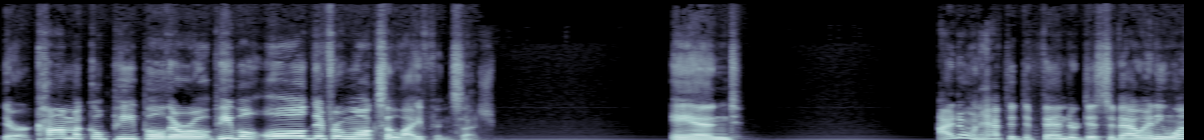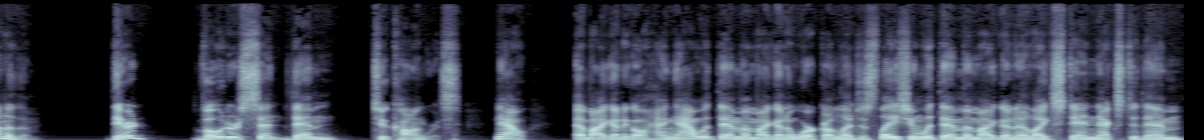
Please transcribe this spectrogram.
There are comical people, there are people all different walks of life and such. And I don't have to defend or disavow any one of them. Their voters sent them to Congress. Now, am I going to go hang out with them? Am I going to work on legislation with them? Am I going to like stand next to them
